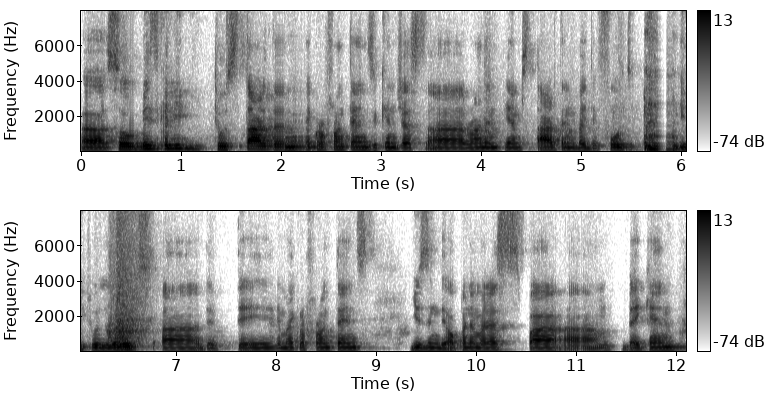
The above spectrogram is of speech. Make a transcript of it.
Uh, so basically, to start the micro frontends, you can just uh, run npm start, and by default, it will load uh, the, the, the micro frontends using the OpenMRS SPA um, backend.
